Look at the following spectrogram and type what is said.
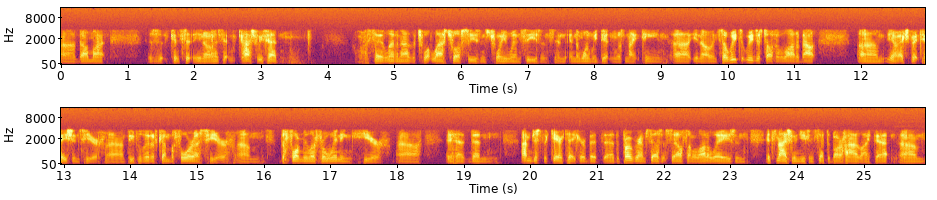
Uh, Belmont is, you know, gosh, we've had I want to say 11 out of the 12, last 12 seasons, 20 win seasons, and, and the one we didn't was 19. Uh, you know, and so we we just talk a lot about um, you know expectations here, uh, people that have come before us here, um, the formula for winning here. Uh, it had been. I'm just the caretaker, but uh, the program sells itself in a lot of ways, and it's nice when you can set the bar high like that. Um,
